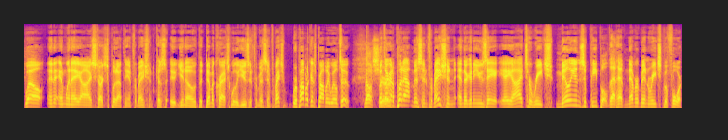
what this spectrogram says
Well, and and when AI starts to put out the information, because you know the Democrats will use it for misinformation, Republicans probably will too. Oh, sure. But they're going to put out misinformation, and they're going to use A- AI to reach millions of people that have never been reached before.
